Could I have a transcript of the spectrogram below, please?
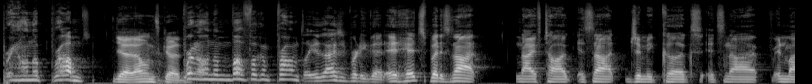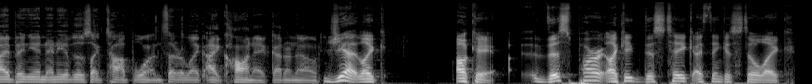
"Bring on the problems, yeah that one's good bring on the motherfucking problems." Like it's actually pretty good. It hits, but it's not Knife Talk. It's not Jimmy Cooks. It's not, in my opinion, any of those like top ones that are like iconic. I don't know. yeah like okay this part like this take i think is still like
